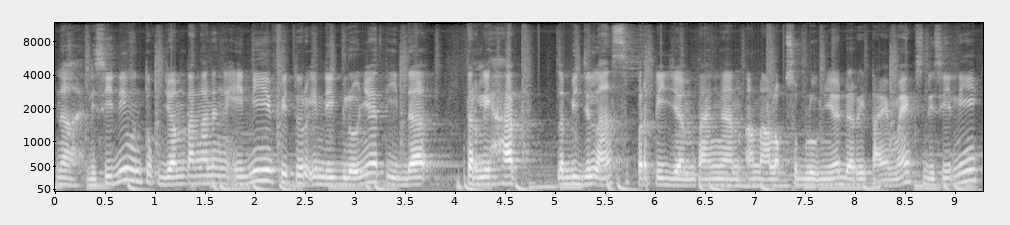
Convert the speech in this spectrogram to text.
Nah, di sini untuk jam tangan yang ini fitur Indiglo-nya tidak terlihat lebih jelas seperti jam tangan analog sebelumnya dari Timex. Di sini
